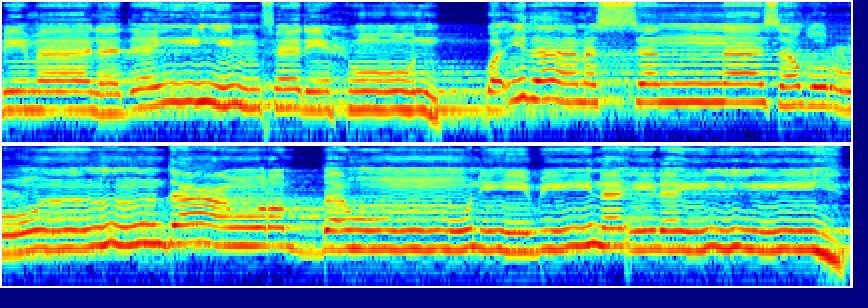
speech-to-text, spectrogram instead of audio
بما لديهم فرحون وإذا مس الناس ضر دعوا ربهم منيبين إليه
